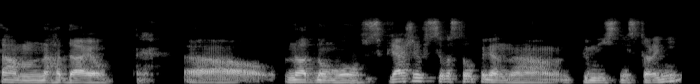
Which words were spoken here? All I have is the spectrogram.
Там нагадаю на одному з пляжів Севастополя на північній стороні.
